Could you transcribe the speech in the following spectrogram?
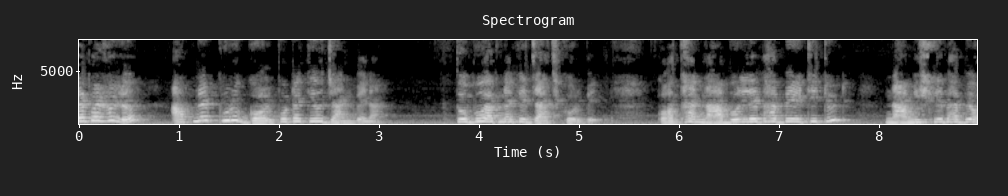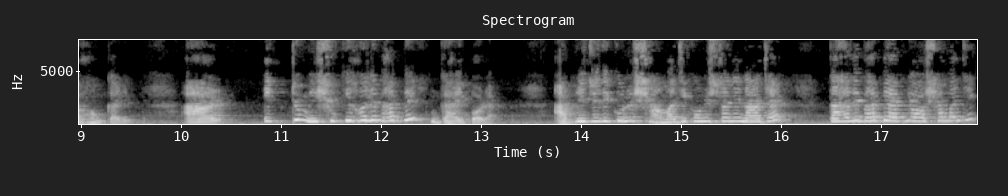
ব্যাপার হলো, আপনার পুরো গল্পটা কেউ জানবে না। তবু আপনাকে জাজ করবে। কথা না বললে ভাববে অ্যাটিটিউড না মিশলে ভাববে অহংকারী। আর একটু মিশুকি হলে ভাববে গায়ে পড়া। আপনি যদি কোনো সামাজিক অনুষ্ঠানে না যান, তাহলে ভাববে আপনি অসামাজিক।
